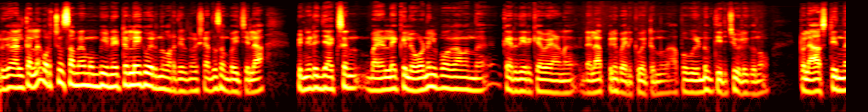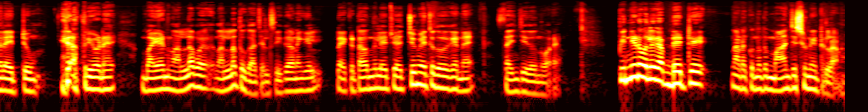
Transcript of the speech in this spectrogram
ഒരു കാലത്തല്ല കുറച്ച് സമയം മുമ്പ് യുണൈറ്റഡിലേക്ക് വരുന്നു പറഞ്ഞിരുന്നു. പക്ഷേ അത് സംഭവിച്ചില്ല. പിന്നീട് ജാക്സൺ ബയണിലേക്ക് ലോണിൽ പോകാമെന്ന് കരുതിയിരിക്കവെയാണ് ഡെലാപ്പിന് പരിക്ക് പറ്റുന്നത്. അപ്പോൾ വീണ്ടും തിരിച്ചു വിളിക്കുന്നു. ഇപ്പോൾ ലാസ്റ്റ് ഇന്നലെ ഏറ്റവും രാത്രിയോടെ ബയൺ നല്ല നല്ല തുക ചെൽസിക്കാണെങ്കിൽ കിട്ടാവുന്നതിൽ ഏറ്റവും ഏറ്റവും മികച്ച തുക തന്നെ സൈൻ ചെയ്തതെന്ന് പറയാം. പിന്നീട് വലിയൊരു അപ്ഡേറ്റ് നടക്കുന്നത് മാഞ്ചസ്റ്റർ യുണൈറ്റഡിലാണ്.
